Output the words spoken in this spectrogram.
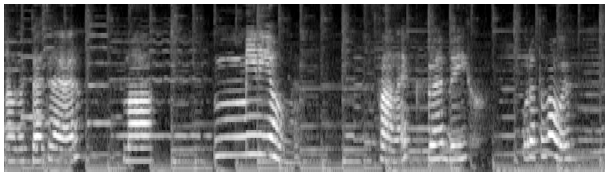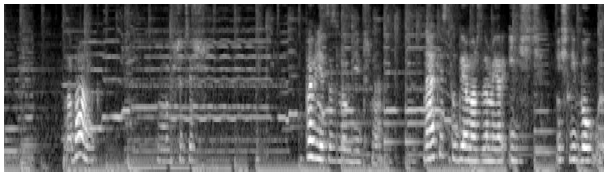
Tak BTR ma miliony fanek, które by ich uratowały. Na bank. No przecież pewnie to jest logiczne. Na jakie studia masz zamiar iść, jeśli w ogóle?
